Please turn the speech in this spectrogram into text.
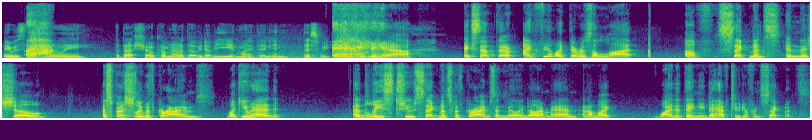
It was ah. definitely the best show coming out of WWE, in my opinion, this week. yeah. Except there, I feel like there was a lot of segments in this show, especially with Grimes. Like you had at least two segments with Grimes and Million Dollar Man, and I'm like, why did they need to have two different segments?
